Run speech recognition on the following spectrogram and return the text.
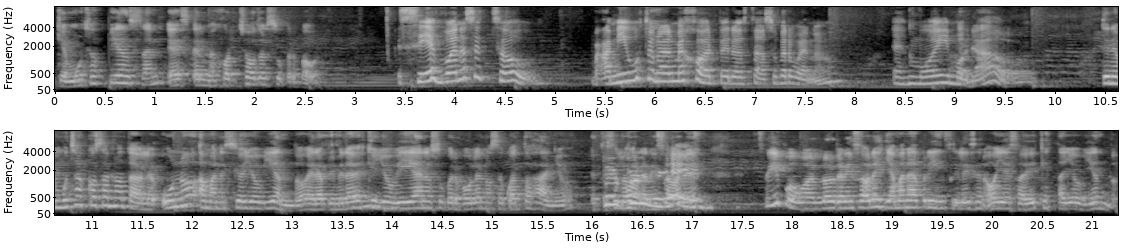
que muchos piensan es el mejor show del Super Bowl. Sí, es bueno ese show. A mi gusto no es el mejor, pero está súper bueno. Es muy morado. Tiene muchas cosas notables. Uno, amaneció lloviendo. Era la primera vez que llovía en el Super Bowl en no sé cuántos años. Entonces los organizadores... Sí, pues bueno, los organizadores llaman a Prince y le dicen, oye, ¿sabéis que está lloviendo?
